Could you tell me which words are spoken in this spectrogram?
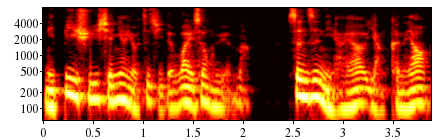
你必须先要有自己的外送员嘛，甚至你还要养，可能要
